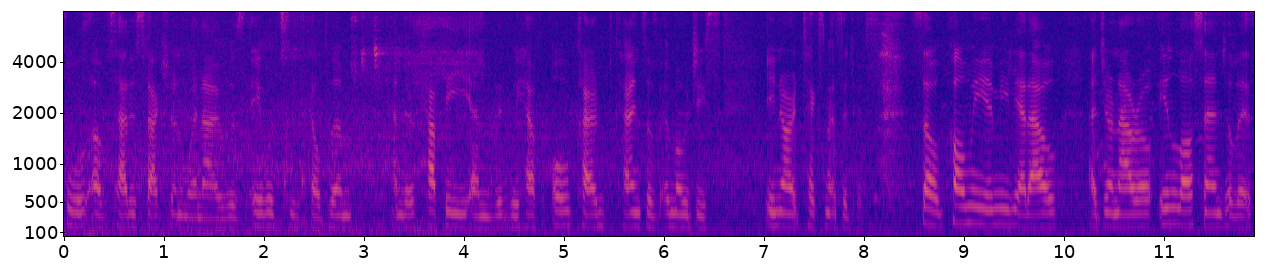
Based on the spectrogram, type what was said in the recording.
full of satisfaction when I was able to help them and they're happy and we have all kinds of emojis in our text messages. So call me Emilia Arau at John Aaroe in Los Angeles,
